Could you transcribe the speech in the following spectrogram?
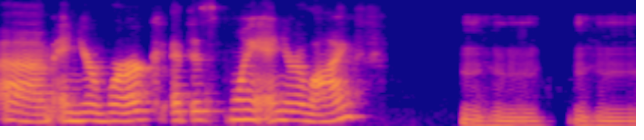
um, and your work at this point in your life? Mm-hmm, mm-hmm.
